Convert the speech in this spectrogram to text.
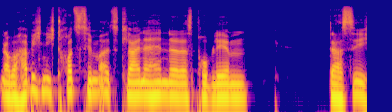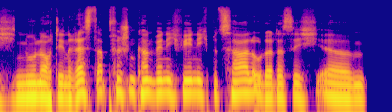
Aber habe ich nicht trotzdem als kleiner Händler das Problem, dass ich nur noch den Rest abfischen kann, wenn ich wenig bezahle oder dass ich ähm,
